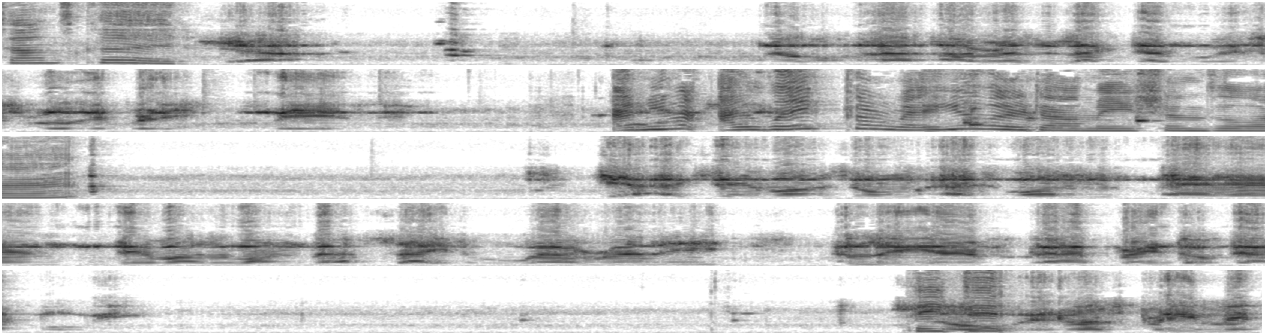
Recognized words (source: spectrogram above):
sounds good. Yeah. No, I, I really like that movie. It's really pretty amazing. I mean, I like the regular Dalmatians a lot. Yeah, actually, I was home at home, and there was one website who were really clear uh, print of that movie. They so did- it was pretty amazing.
